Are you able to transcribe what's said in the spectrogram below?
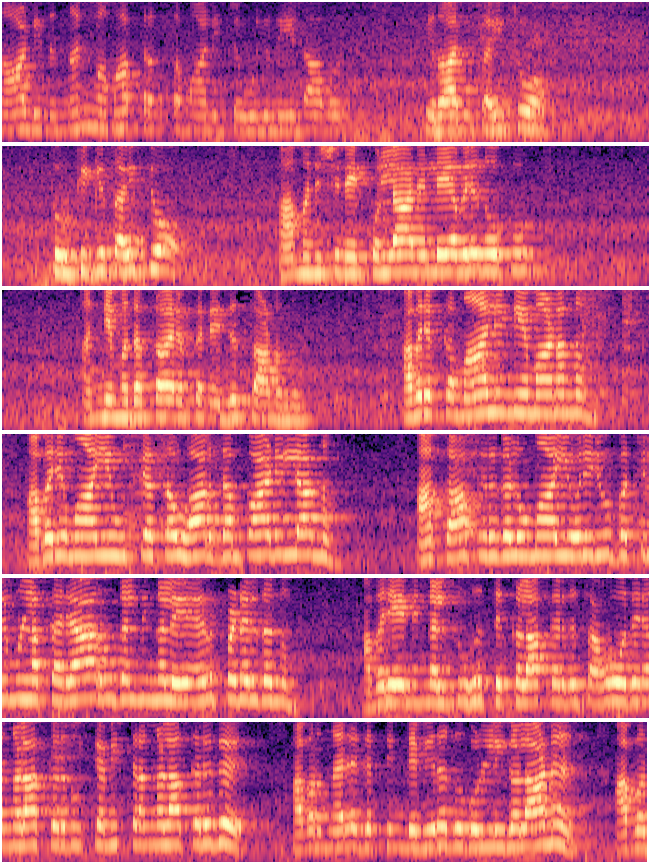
നാടിന് നന്മ മാത്രം സമ്മാനിച്ച ഒരു നേതാവ് ഇറാന് സഹിക്കുവോ? തുർക്കിക്ക് സഹിക്കുവോ? ആ മനുഷ്യനെ കൊല്ലാനല്ലേ അവർ നോക്കൂ. അന്യമതക്കാരൊക്കെ രജസ്സാണെന്നും അവരൊക്കെ മാലിന്യമാണെന്നും അവരുമായി ഉറ്റ സൗഹാർദ്ദം പാടില്ലെന്നും ആ കാഫിറുകളുമായി ഒരു രൂപത്തിലുമുള്ള കരാറുകൾ നിങ്ങൾ ഏർപ്പെടരുതെന്നും അവരെ നിങ്ങൾ സുഹൃത്തുക്കളാക്കരുത് സഹോദരങ്ങളാക്കരുത് ഉറ്റമിത്രങ്ങളാക്കരുത്. അവർ നരകത്തിന്റെ വിറകുകൊള്ളികളാണ് അവർ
